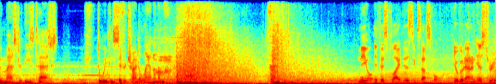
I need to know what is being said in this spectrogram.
we master these tasks do we consider trying to land on the moon. Neil, if this flight is successful, you'll go down in history.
